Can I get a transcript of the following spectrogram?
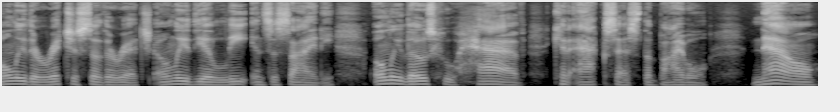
only the richest of the rich, only the elite in society, only those who have can access the Bible. Now,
